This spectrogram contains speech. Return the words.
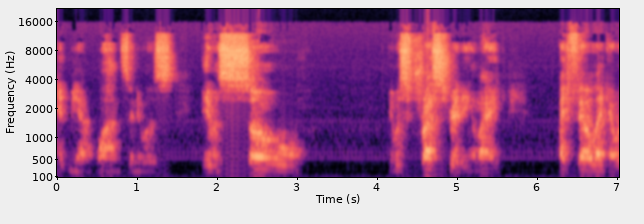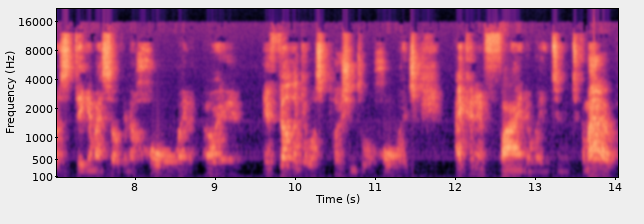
hit me at once and it was it was so it was frustrating like I felt like I was digging myself in a hole and or it, it felt like I was pushed into a hole which I couldn't find a way to, to come out of.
